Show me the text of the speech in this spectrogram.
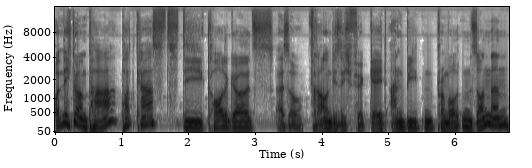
Und nicht nur ein paar Podcasts, die Call Girls, also Frauen, die sich für Geld anbieten, promoten, sondern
